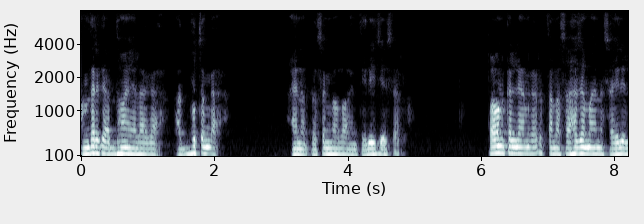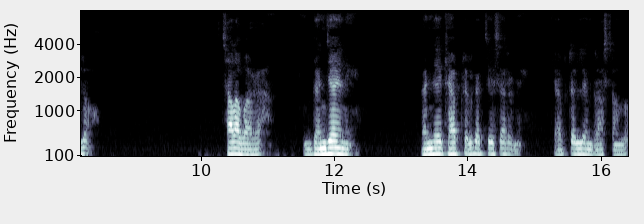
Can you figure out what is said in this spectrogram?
అందరికీ అర్థమయ్యేలాగా అద్భుతంగా ఆయన ప్రసంగంలో ఆయన తెలియజేశారు. పవన్ కళ్యాణ్ గారు తన సహజమైన శైలిలో చాలా బాగా గంజాయిని గంజాయి క్యాపిటల్గా చేశారని క్యాపిటల్ లేని రాష్ట్రంలో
